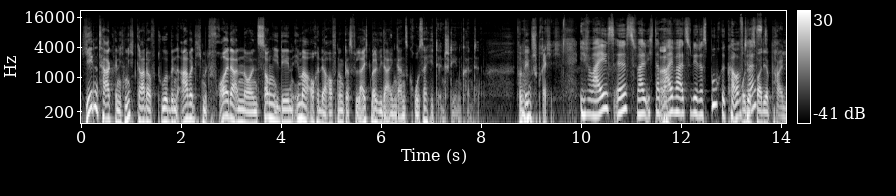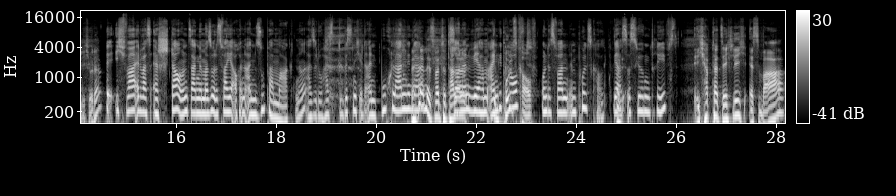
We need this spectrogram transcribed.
Jeden Tag, wenn ich nicht gerade auf Tour bin, arbeite ich mit Freude an neuen Songideen, immer auch in der Hoffnung, dass vielleicht mal wieder ein ganz großer Hit entstehen könnte. Von wem spreche ich? Ich weiß es, weil ich dabei war, als du dir das Buch gekauft Und hast. Ah. das war dir peinlich, oder? Ich war etwas erstaunt, sagen wir mal so. Das war ja auch in einem Supermarkt, ne? Also du hast, du bist nicht in einen Buchladen gegangen, Nein, das war totaler sondern wir haben eingekauft Impulskauf. und es war ein Impulskauf. Ja, Und- es ist Jürgen Drews. Ich habe tatsächlich, es war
